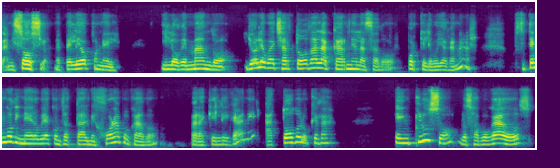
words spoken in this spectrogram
a mi socio, me peleo con él y lo demando, yo le voy a echar toda la carne al asador porque le voy a ganar si tengo dinero, voy a contratar al mejor abogado para que le gane a todo lo que da. E incluso los abogados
